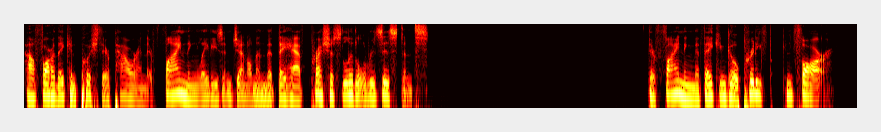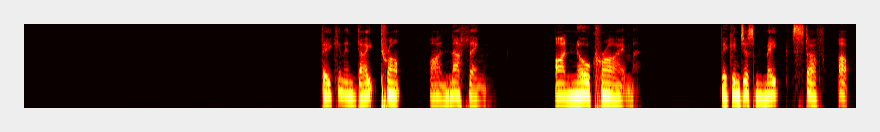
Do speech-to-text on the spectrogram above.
how far they can push their power. And they're finding, ladies and gentlemen, that they have precious little resistance. They're finding that they can go pretty fucking far. They can indict Trump on nothing on no crime. They can just make stuff up.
